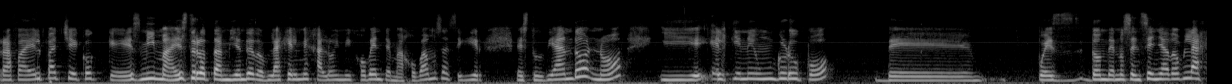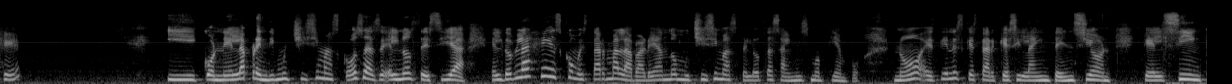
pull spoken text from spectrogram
Rafael Pacheco, que es mi maestro también de doblaje, él me jaló y me dijo, vente, Majo, vamos a seguir estudiando, ¿no? Y él tiene un grupo de, pues, donde nos enseña doblaje y con él aprendí muchísimas cosas. Él nos decía, el doblaje es como estar malabareando muchísimas pelotas al mismo tiempo, ¿no? Eh, tienes que estar que si la intención, que el sync,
